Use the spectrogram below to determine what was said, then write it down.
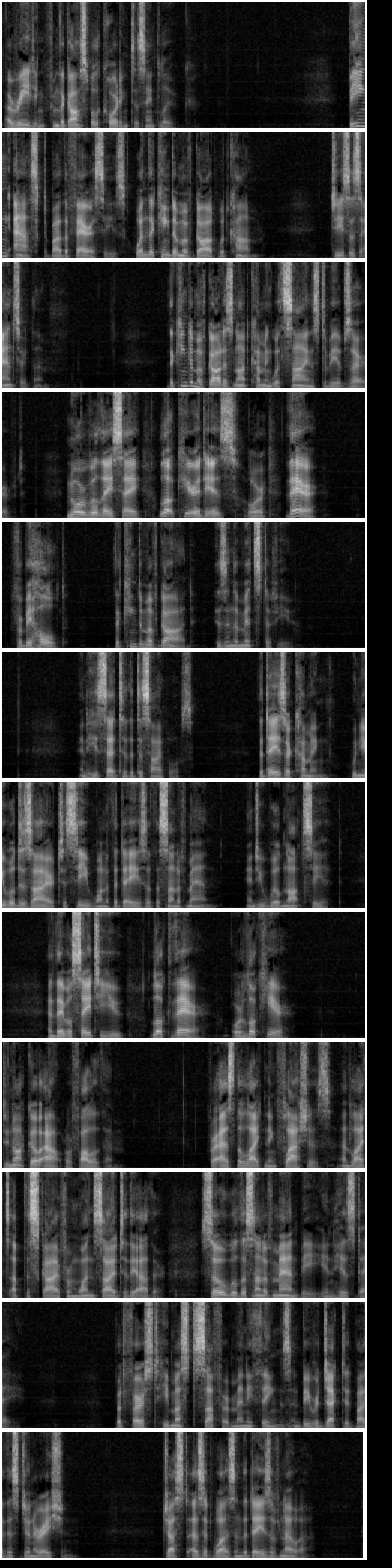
A reading from the Gospel according to St. Luke. Being asked by the Pharisees when the kingdom of God would come, Jesus answered them. The kingdom of God is not coming with signs to be observed. Nor will they say, Look, here it is, or There, for behold, the kingdom of God is in the midst of you. And he said to the disciples, The days are coming when you will desire to see one of the days of the Son of Man, and you will not see it. And they will say to you, Look there, or look here. Do not go out or follow them. For as the lightning flashes and lights up the sky from one side to the other, so will the Son of Man be in his day. But first he must suffer many things and be rejected by this generation. Just as it was in the days of Noah,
